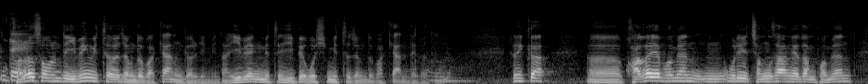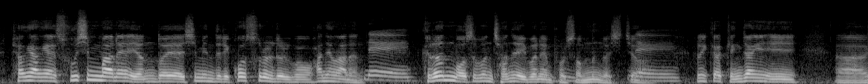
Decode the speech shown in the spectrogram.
음. 네. 걸어서 오는데 200m 정도밖에 안 걸립니다. 200m, 250m 정도밖에 안 되거든요. 그러니까 어, 과거에 보면 음, 우리 정상회담 보면 평양에 수십만의 연도의 시민들이 꽃술을 들고 환영하는 네. 그런 모습은 전혀 이번엔 볼 수 없는 것이죠. 네. 그러니까 굉장히 어.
